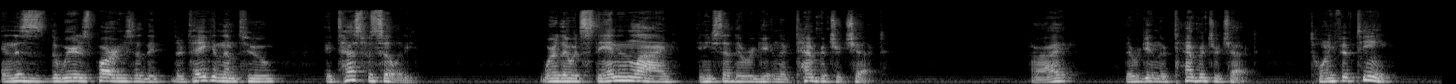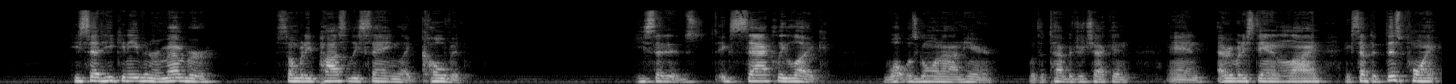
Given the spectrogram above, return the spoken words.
and this is the weirdest part, he said they, they're taking them to a test facility where they would stand in line, and he said they were getting their temperature checked. All right? They were getting their temperature checked. 2015. He said he can even remember somebody possibly saying like COVID. He said it's exactly like what was going on here with the temperature checking and everybody standing in line. Except at this point,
